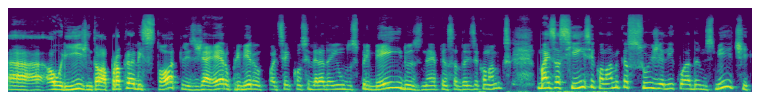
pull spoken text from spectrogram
a, a, origem, então a própria Aristóteles já era o primeiro, pode ser considerado aí um dos primeiros né, pensadores econômicos, mas a ciência econômica surge ali com Adam Smith,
